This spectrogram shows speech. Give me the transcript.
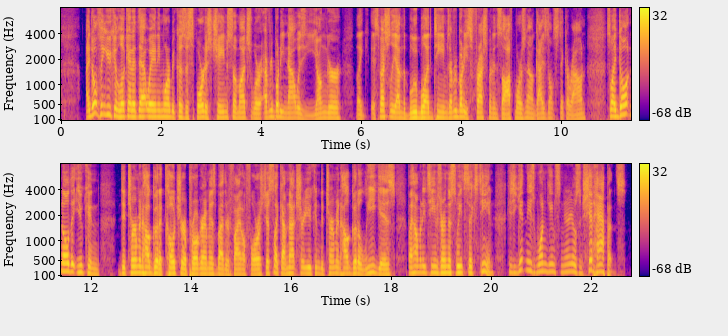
I don't think you can look at it that way anymore because the sport has changed so much where everybody now is younger, like especially on the blue blood teams. Everybody's freshmen and sophomores now. Guys don't stick around. So I don't know that you can determine how good a coach or a program is by their final fours, just like I'm not sure you can determine how good a league is by how many teams are in the Sweet 16. Because you get in these one game scenarios and shit happens.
